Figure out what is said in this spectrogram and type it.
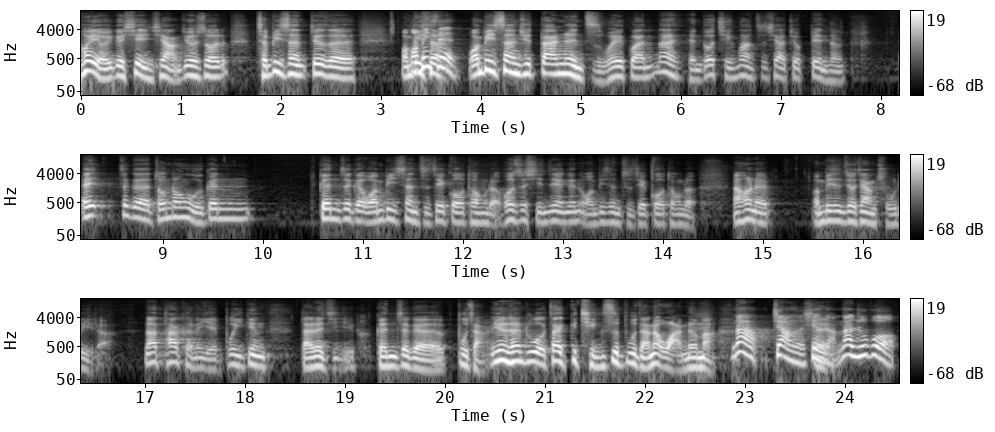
会有一个现象，就是说陈必胜就是王必胜，王必胜去担任指挥官，那很多情况之下就变成，哎，这个总统府跟。跟这个王必胜直接沟通了，或是行政院跟王必胜直接沟通了，然后呢，王必胜就这样处理了。那他可能也不一定来得及跟这个部长，因为他如果再请示部长，那完了嘛。那这样子，县长，那如果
